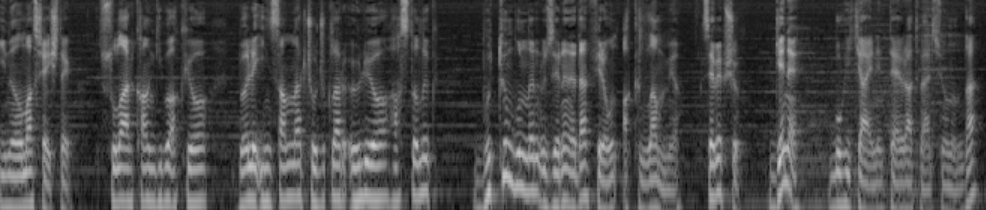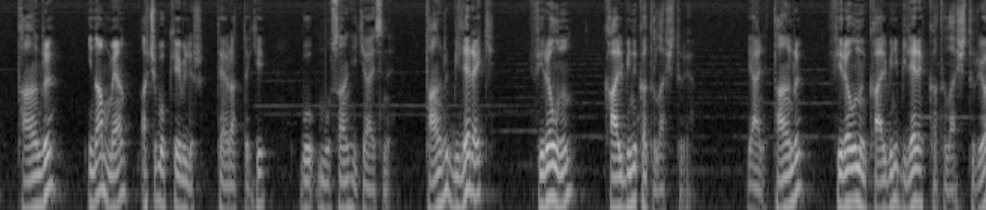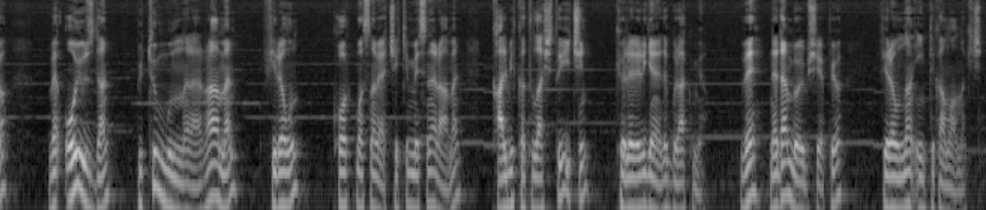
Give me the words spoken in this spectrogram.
inanılmaz şey işte sular kan gibi akıyor. Böyle insanlar çocuklar ölüyor hastalık. Bütün bunların üzerine neden Firavun akıllanmıyor? Sebep şu. Gene bu hikayenin Tevrat versiyonunda Tanrı inanmayan açıp okuyabilir Tevrat'taki bu Musa'nın hikayesini. Tanrı bilerek Firavun'un kalbini katılaştırıyor. Yani Tanrı Firavun'un kalbini bilerek katılaştırıyor ve o yüzden bütün bunlara rağmen Firavun korkmasına veya çekinmesine rağmen kalbi katılaştığı için köleleri gene de bırakmıyor. Ve neden böyle bir şey yapıyor? Firavundan intikam almak için.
